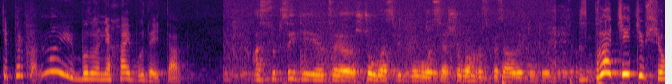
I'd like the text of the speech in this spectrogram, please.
Тепер ну і було, нехай буде і так. А з субсидією це що у вас відбулося? Що вам розказали тут у розрахунку? Платіть і все.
